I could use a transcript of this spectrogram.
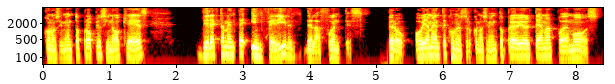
conocimiento propio, sino que es directamente inferir de las fuentes. Pero obviamente con nuestro conocimiento previo del tema podemos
